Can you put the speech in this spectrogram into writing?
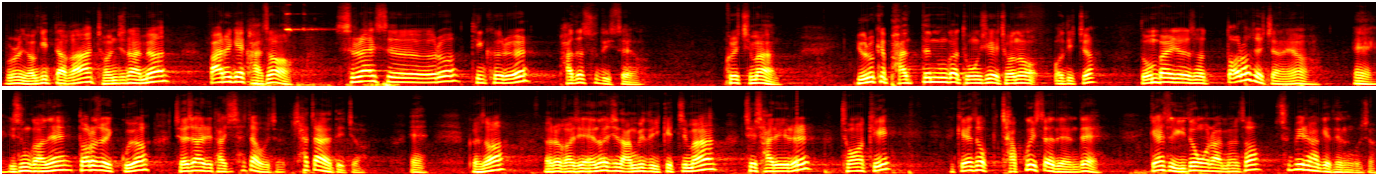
물론 여기 있다가 전진하면 빠르게 가서 슬라이스로 딩크를 받을 수도 있어요. 그렇지만 이렇게 받음과 동시에 저는 어디 있죠? 논발져서 떨어져 있잖아요. 예, 이 순간에 떨어져 있고요. 제자리 다시 찾아오죠. 찾아야 되죠. 예. 그래서 여러 가지 에너지 낭비도 있겠지만 제 자리를 정확히 계속 잡고 있어야 되는데 계속 이동을 하면서 수비를 하게 되는 거죠.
